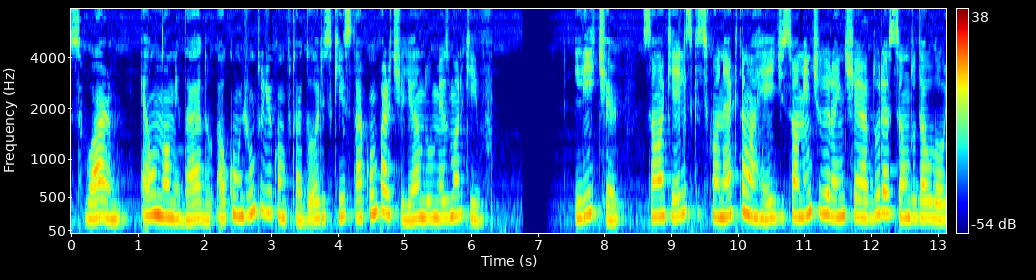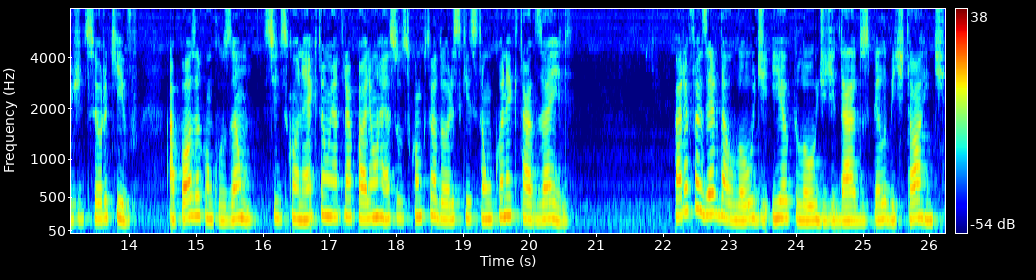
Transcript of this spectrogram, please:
Swarm é o nome dado ao conjunto de computadores que está compartilhando o mesmo arquivo. Leecher são aqueles que se conectam à rede somente durante a duração do download de seu arquivo. Após a conclusão, se desconectam e atrapalham o resto dos computadores que estão conectados a ele. Para fazer download e upload de dados pelo BitTorrent,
